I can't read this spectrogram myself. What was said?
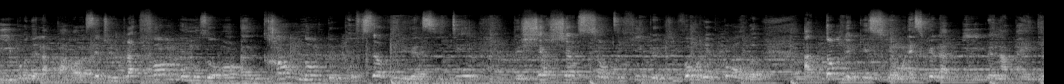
libre de la parole. C'est une plateforme où nous aurons un grand nombre de professeurs d'université, de chercheurs scientifiques qui vont répondre à tant de questions. Est-ce que la Bible n'a pas été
